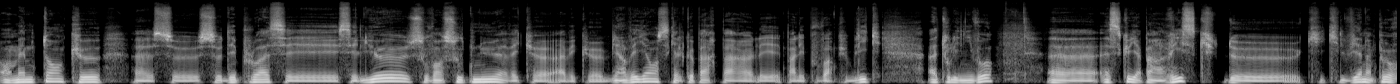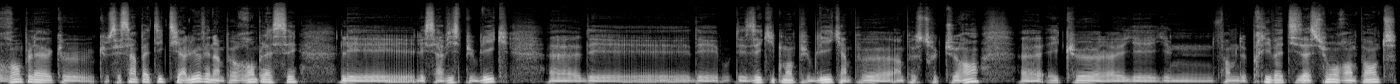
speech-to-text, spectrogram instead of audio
en même temps que euh, se, se, déploient ces, ces, lieux, souvent soutenus avec euh, avec bienveillance quelque part par les par les pouvoirs publics à tous les niveaux, est-ce qu'il n'y a pas un risque de qu'ils viennent un peu remplacer que, que ces sympathiques tiers-lieux viennent un peu remplacer les les, services publics, euh, des, équipements publics un peu, peu structurants, euh, et qu'il euh, y, ait une forme de privatisation rampante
